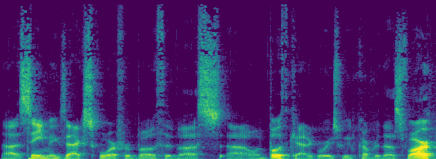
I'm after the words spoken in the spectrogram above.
Uh, same exact score for both of us uh, on both categories we've covered thus far.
